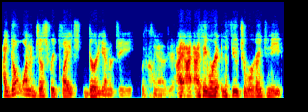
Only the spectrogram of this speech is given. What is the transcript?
I don't want to just replace dirty energy with clean energy. I, I, I think we're in the future we're going to need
